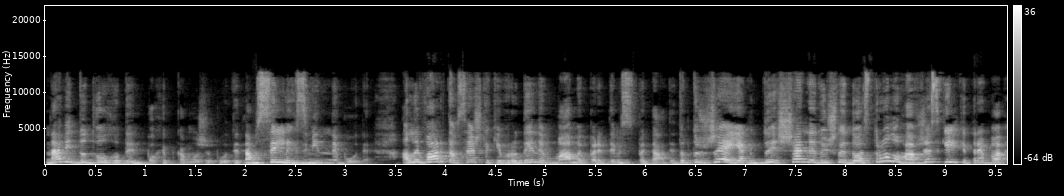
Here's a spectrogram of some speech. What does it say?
Навіть до двох годин похибка може бути, там сильних змін не буде. Але варто все ж таки в родини, в мами перед тим спитати. Тобто, вже як ще не дійшли до астролога, а вже скільки треба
